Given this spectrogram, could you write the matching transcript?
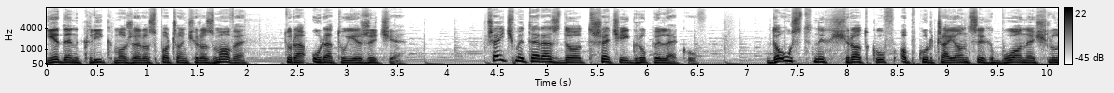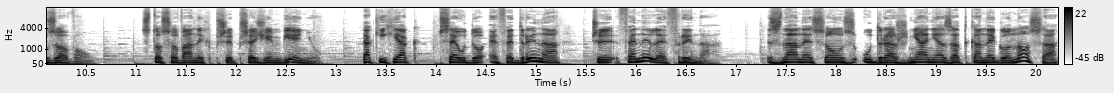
Jeden klik może rozpocząć rozmowę, która uratuje życie. Przejdźmy teraz do trzeciej grupy leków. Do ustnych środków obkurczających błonę śluzową, stosowanych przy przeziębieniu, takich jak pseudoefedryna czy fenylefryna. Znane są z udrażniania zatkanego nosa,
